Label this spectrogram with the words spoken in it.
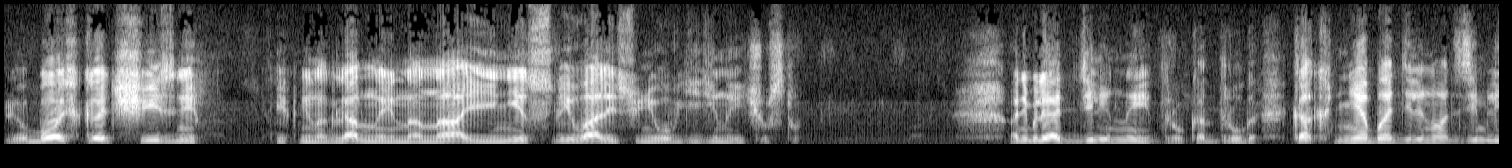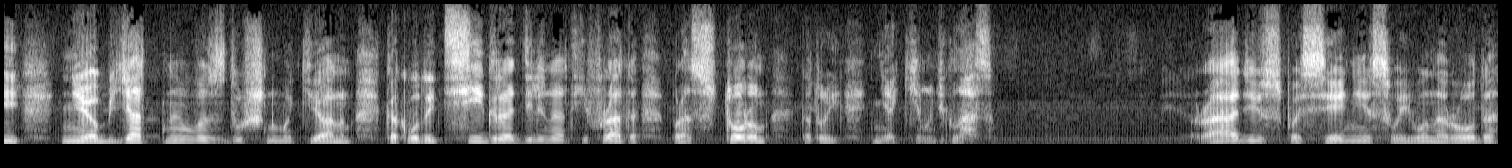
Любовь к отчизне и к ненаглядной Нанаи не сливались у него в единое чувство. Они были отделены друг от друга, как небо отделено от земли необъятным воздушным океаном, как воды Тигра отделены от Ефрата простором, который не окинуть глазом. Ради спасения своего народа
